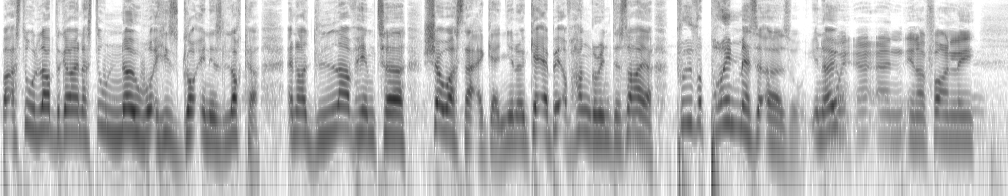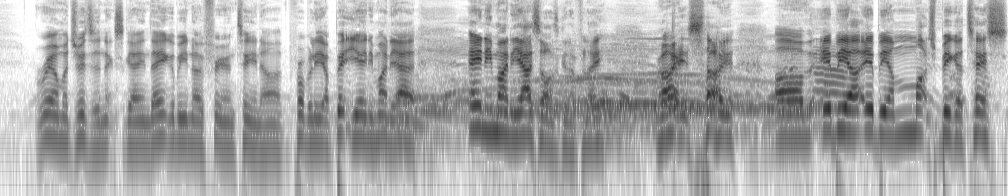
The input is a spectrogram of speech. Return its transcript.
but I still love the guy and I still know what he's got in his locker, and I'd love him to show us that again. You know, get a bit of hunger and desire. Prove a point, Mesut Ozil. You know. And, you know, finally, Real Madrid's the next game. They ain't to be no Fiorentina. Probably, I bet you any money, any money Hazard's going to play. Right? So um, it'll, be a, it'll be a much bigger test.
